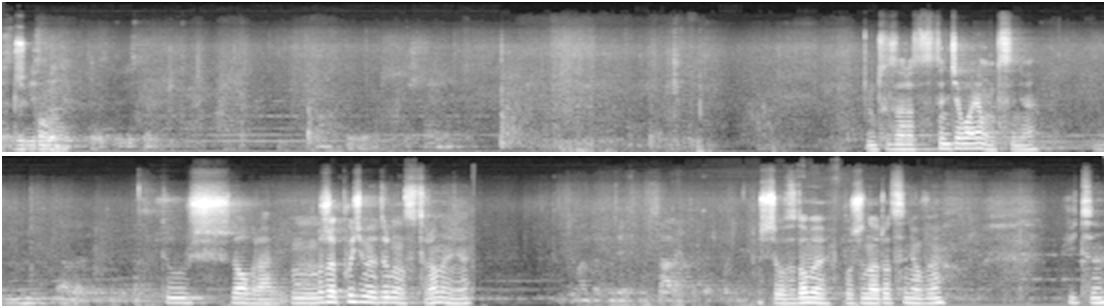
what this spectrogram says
to jest z drugiej strony. To jest z drugiej. No tu zaraz jest ten działający, nie? Dobra, to tu już, dobra. Może pójdźmy w drugą stronę, nie? Tu mam taką wielką salę, to też powinien. Jeszcze ozdoby bożonarodzeniowe. Widzę.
